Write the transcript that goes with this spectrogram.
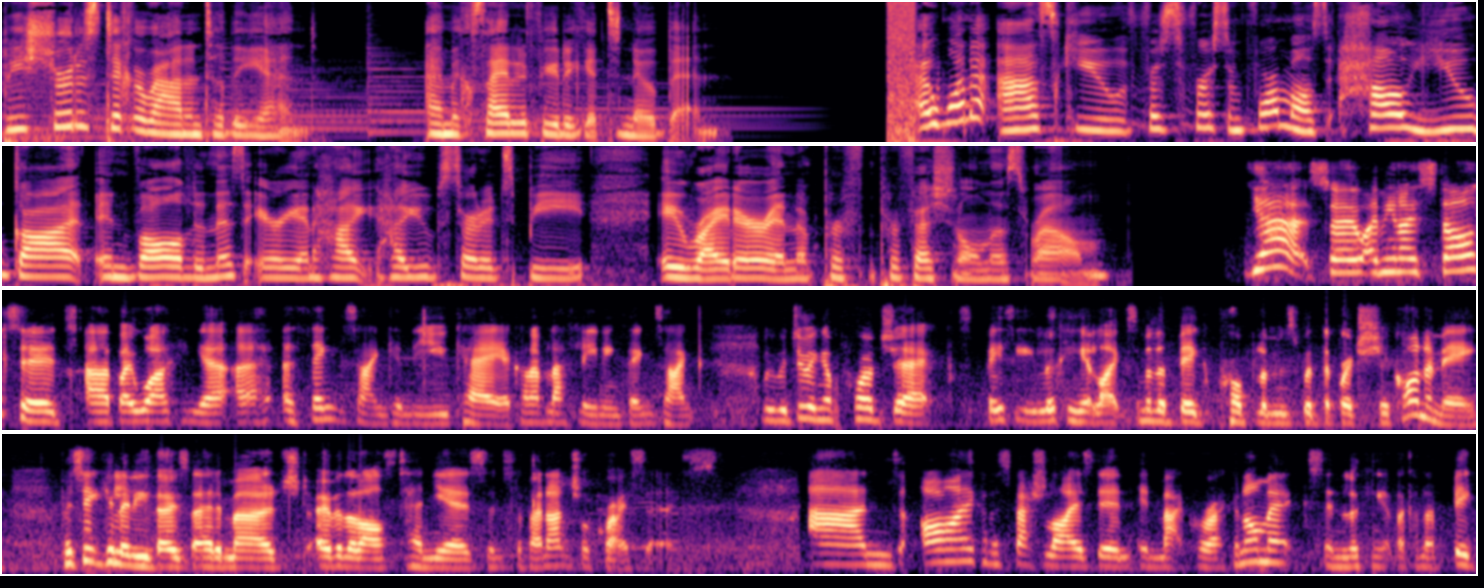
be sure to stick around until the end. I'm excited for you to get to know Ben. I want to ask you first, first and foremost, how you got involved in this area and how how you started to be a writer and a professional in this realm. Yeah, so I mean, I started uh, by working at a, think tank in the UK, a kind of left-leaning think tank. We were doing a project basically looking at like some of the big problems with the British economy, particularly those that had emerged over the last 10 years since the financial crisis. And I kind of specialized in, in macroeconomics and looking at the kind of big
